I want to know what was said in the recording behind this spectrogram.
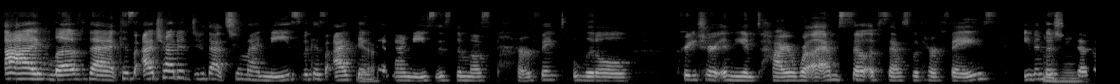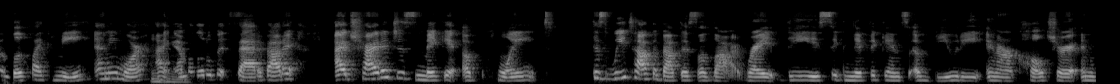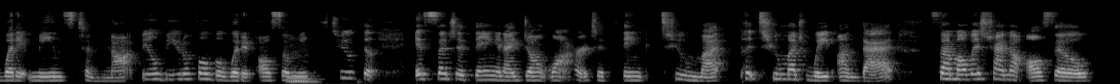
I love that because I try to do that to my niece because I think Yeah. that my niece is the most perfect little creature in the entire world. I'm so obsessed with her face, even though she Mhm. doesn't look like me anymore. I am Mhm. a little bit sad about it. I try to just make it a point because we talk about this a lot, right? The significance of beauty in our culture and what it means to not feel beautiful, but what it also Mm. means to feel. It's such a thing, and I don't want her to think too much, put too much weight on that. So I'm always trying to also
